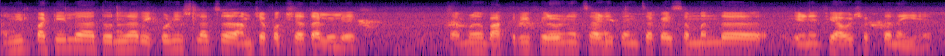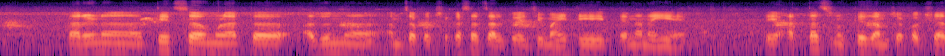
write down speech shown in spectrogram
अनिल पाटील दोन हजार एकोणीसलाच आमच्या पक्षात आलेले आहेत. त्यामुळं भाकरी फिरवण्याचा आणि त्यांचा काही संबंध येण्याची आवश्यकता नाही आहे कारण तेच मुळात अजून आमचा पक्ष कसा चालतो याची माहिती त्यांना नाही आहे ते आत्ताच नुकतेच आमच्या पक्षात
